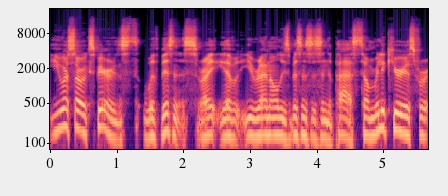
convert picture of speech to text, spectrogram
you are so experienced with business, right? You have you ran all these businesses in the past, so I'm really curious for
